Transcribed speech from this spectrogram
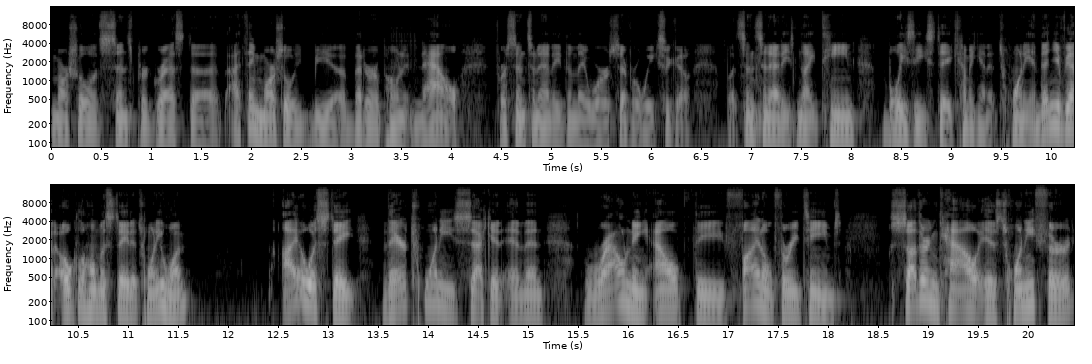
Marshall has since progressed. Uh, I think Marshall would be a better opponent now for Cincinnati than they were several weeks ago. But Cincinnati's 19, Boise State coming in at 20. And then you've got Oklahoma State at 21. Iowa State, they're 22nd. And then rounding out the final three teams, Southern Cal is 23rd.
